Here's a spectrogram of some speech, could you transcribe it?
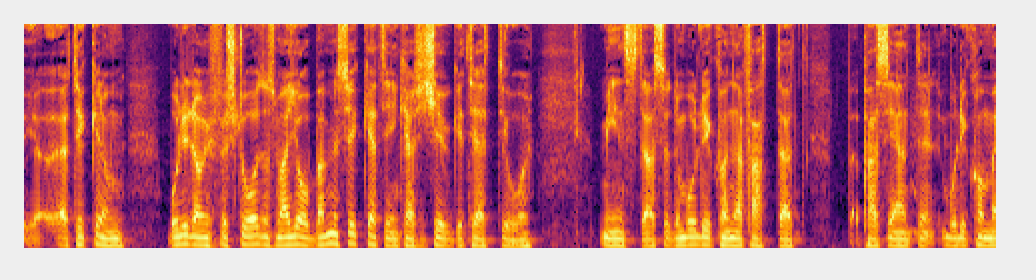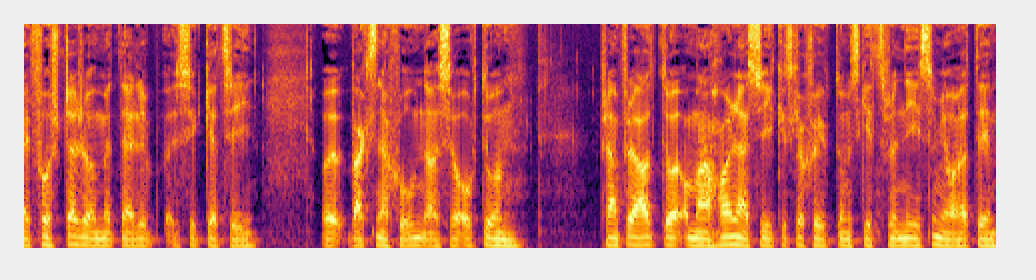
Jag, jag tycker de, borde de förstå, de som har jobbat med psykiatrin kanske 20-30 år minst, alltså de borde ju kunna fatta att patienten borde komma i första rummet när det gäller psykiatrin och vaccination alltså och då framförallt då, om man har den här psykiska sjukdomen, schizofreni som jag har, att det,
